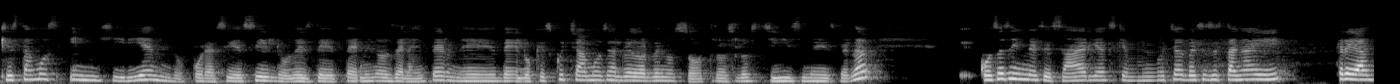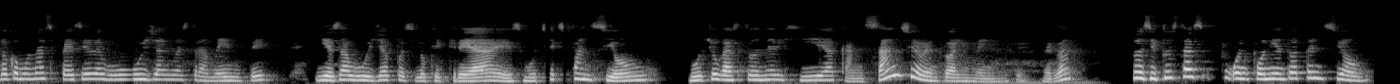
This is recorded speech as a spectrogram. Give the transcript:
¿qué estamos ingiriendo, por así decirlo, desde términos de la internet, de lo que escuchamos alrededor de nosotros, los chismes, ¿verdad? Cosas innecesarias que muchas veces están ahí creando como una especie de bulla en nuestra mente y esa bulla pues lo que crea es mucha expansión, mucho gasto de energía, cansancio eventualmente, ¿verdad? Entonces, si tú estás poniendo atención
